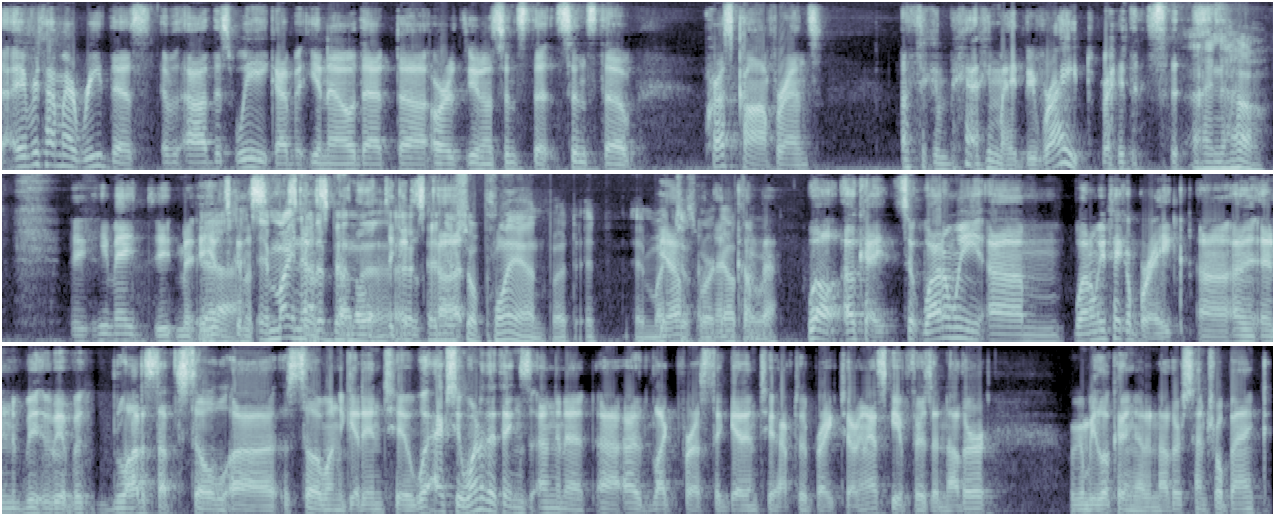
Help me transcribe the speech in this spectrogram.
every time I read this uh, this week, I you know that uh, or you know since the since the press conference, I'm thinking, man, he might be right. Right? Is, I know. He made. He, yeah. he was going to. It might not have been the initial plan, but it, it might yep, just work out that way. Well, okay. So why don't we um, why don't we take a break? Uh, and we, we, have a lot of stuff still uh, still I want to get into. Well, actually, one of the things I'm gonna uh, I'd like for us to get into after the break too. I'm gonna ask you if there's another. We're going to be looking at another central bank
